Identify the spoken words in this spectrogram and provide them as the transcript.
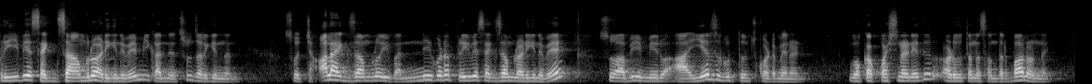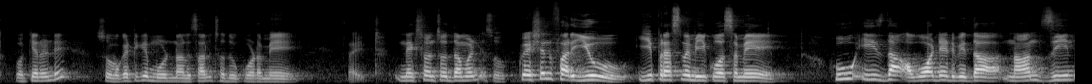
ప్రీవియస్ ఎగ్జామ్లో అడిగినవే మీకు అందించడం జరిగిందండి. సో చాలా ఎగ్జామ్లో ఇవన్నీ కూడా ప్రీవియస్ ఎగ్జామ్లో అడిగినవే. సో అవి మీరు ఆ ఇయర్స్ గుర్తుంచుకోవటమేనండి. ఒక క్వశ్చన్ అనేది అడుగుతున్న సందర్భాలు ఉన్నాయి. ఓకేనండి? సో ఒకటికి మూడు నాలుగు సార్లు చదువుకోవడమే. రైట్. నెక్స్ట్ వన్ చూద్దామండి. So question for you. ఈ ప్రశ్న మీకోసమే. Who is the awarded with the Nansen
